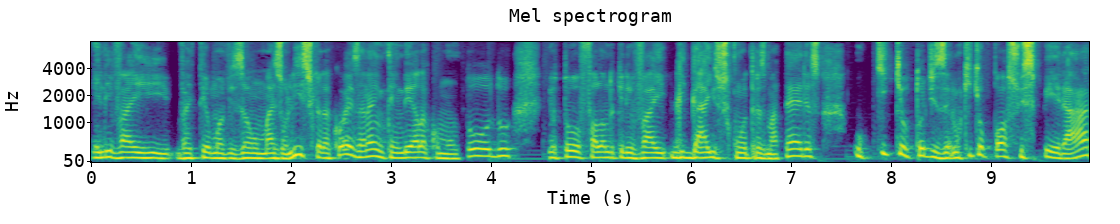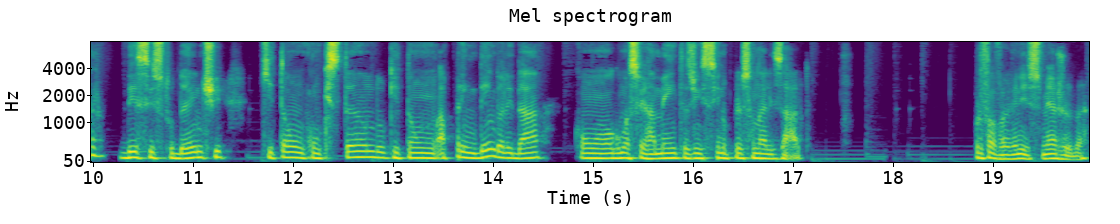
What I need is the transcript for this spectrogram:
ele vai vai ter uma visão mais holística da coisa, né, entender ela como um todo. Eu tô falando que ele vai ligar isso com outras matérias. O que que eu tô dizendo? O que que eu posso esperar desse estudante que estão conquistando, que estão aprendendo a lidar com algumas ferramentas de ensino personalizado? Por favor, Vinícius, me ajuda.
